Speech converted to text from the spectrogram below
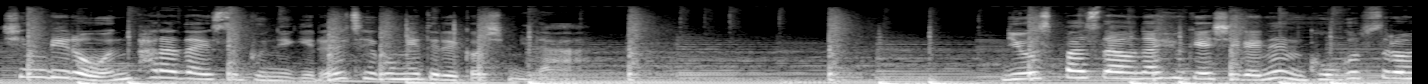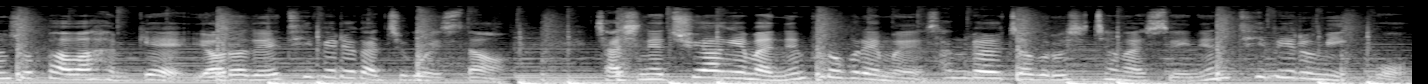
신비로운 파라다이스 분위기를 제공해 드릴 것입니다. 뉴 스파 사우나 휴게실에는 고급스러운 소파와 함께 여러 대의 TV를 갖추고 있어 자신의 취향에 맞는 프로그램을 선별적으로 시청할 수 있는 TV룸이 있고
